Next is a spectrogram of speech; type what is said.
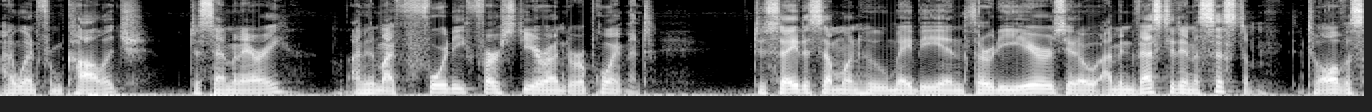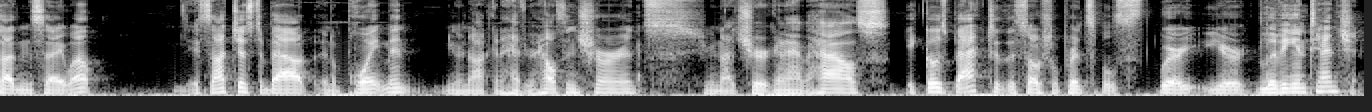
I went from college to seminary. I'm in my 41st year under appointment. To say to someone who may be in 30 years, you know, I'm invested in a system, to all of a sudden say, well, it's not just about an appointment. You're not going to have your health insurance. You're not sure you're going to have a house. It goes back to the social principles where you're living in tension.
